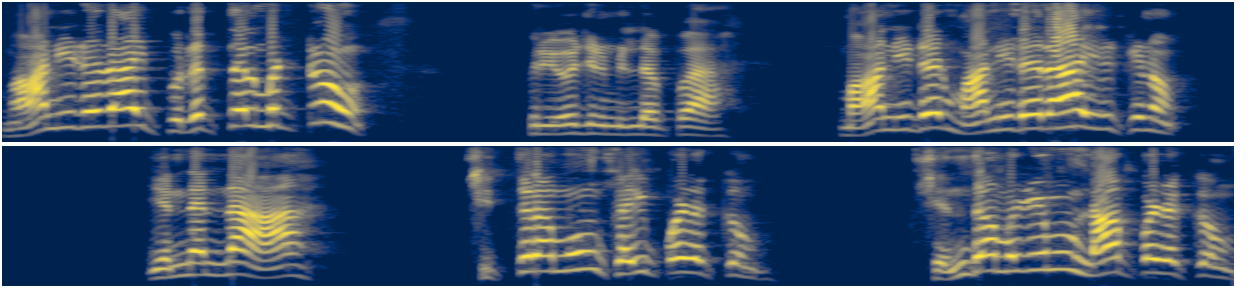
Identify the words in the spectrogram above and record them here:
மானிடராய் பிறத்தல் மட்டும் பிரயோஜனம் இல்லைப்பா. மானிடர் மானிடராக இருக்கணும். என்னன்னா சித்திரமும் கைப்பழக்கம். செந்தமிழும் நாப்பழக்கம்.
